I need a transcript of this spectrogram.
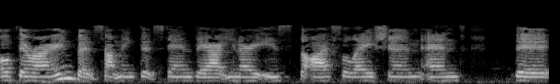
of their own, but something that stands out, you know, is the isolation and the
